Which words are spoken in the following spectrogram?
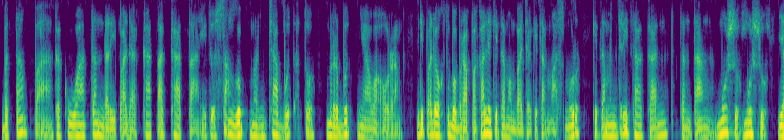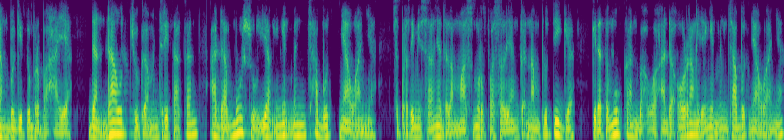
betapa kekuatan daripada kata-kata itu sanggup mencabut atau merebut nyawa orang. Jadi pada waktu beberapa kali kita membaca kitab Mazmur, kita menceritakan tentang musuh-musuh yang begitu berbahaya. Dan Daud juga menceritakan ada musuh yang ingin mencabut nyawanya. Seperti misalnya dalam Mazmur pasal yang ke-63, kita temukan bahwa ada orang yang ingin mencabut nyawanya,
